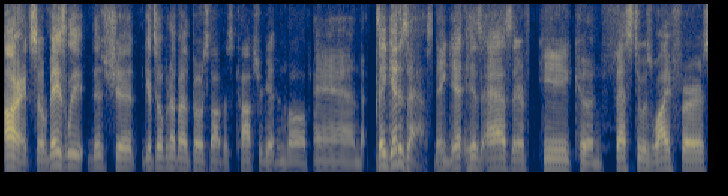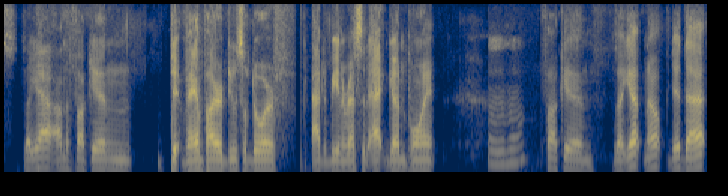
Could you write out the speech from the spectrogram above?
All right, so basically, this shit gets opened up by the post office. Cops are getting involved, and they get his ass. They get his ass there. He confessed to his wife first. So yeah, on the fucking D- vampire Dusseldorf after being arrested at gunpoint. hmm Fucking like, yep, nope, did that.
